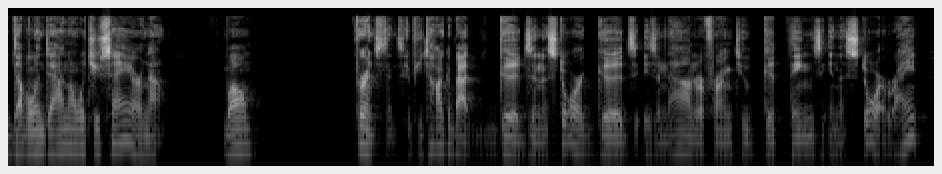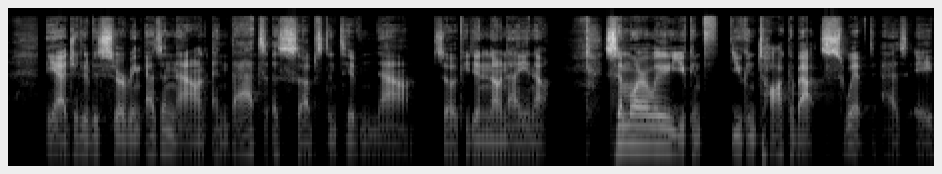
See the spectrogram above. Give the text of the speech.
doubling down on what you say or no? Well, for instance, if you talk about goods in a store, goods is a noun referring to good things in a store, right? The adjective is serving as a noun, and that's a substantive noun. So if you didn't know, now you know. Similarly, you can you can talk about swift as a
